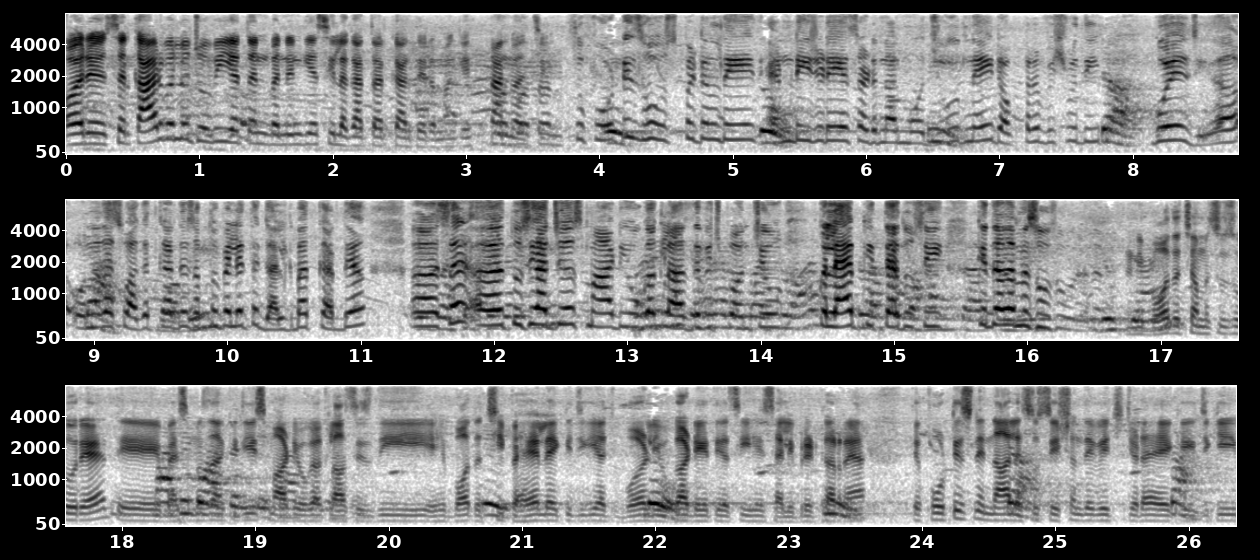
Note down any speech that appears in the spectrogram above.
ਔਰ ਸਰਕਾਰ ਵੱਲੋਂ ਜੋ ਵੀ ਯਤਨ ਬਣਨਗੇ, ਅਸੀਂ ਲਗਾਤਾਰ ਕਰਦੇ ਰਵਾਂਗੇ। ਧੰਨਵਾਦ ਜੀ। ਸੋ ਫੋਰਟਿਸ ਹਸਪੀਟਲ ਦੇ ਡੀ ਜਿਹੜੇ ਸਾਡੇ ਨਾਲ ਮੌਜੂਦ ਨੇ, ਡਾਕਟਰ ਵਿਸ਼ਵਦੀਪ ਗੋਇਲ ਜੀ ਉਹਨਾਂ ਦਾ ਸਵਾਗਤ ਕਰਦੇ ਸਭ ਤੋਂ ਪਹਿਲੇ ਤਾਂ ਗੱਲਬਾਤ ਕਰਦੇ ਆ ਸਰ ਤੁਸੀਂ ਅੱਜ ਸਮਾਰਟ ਯੋਗਾ ਕਲਾਸ ਦੇ ਵਿੱਚ ਪਹੁੰਚੇ ਹੋ ਕੋਲੈਬ ਕੀਤਾ ਤੁਸੀਂ, ਕਿੱਦਾਂ ਦਾ ਮਹਿਸੂਸ ਹੋ ਰਿਹਾ? ਨਹੀਂ ਬਹੁਤ ਅੱਛਾ ਮਹਿਸੂਸ ਹੋ ਰਿਹਾ ਹੈ ਤੇ ਮੈਂ ਸਮਝਦਾ ਕਿ ਜੀ ਸਮਾਰਟ ਯੋਗਾ ਕਲਾਸਿਸ ਦੀ ਇਹ ਬਹੁਤ ਅੱਛੀ ਪਹਿਲ ਹੈ ਕਿ ਜੀ ਅੱਜ ਵਰਲਡ ਯੋਗਾ ਡੇ ਤੇ ਅਸੀਂ ਇਹ ਸੈਲੀਬ੍ਰੇਟ ਕਰ ਰਹੇ ਹਾਂ ਤੇ ਫੋਰਟਿਸ ਨੇ ਨਾਲ ਐਸੋਸੀਏਸ਼ਨ ਦੇ ਵਿੱਚ ਜਿਹੜਾ ਹੈ ਕਿ ਜੀ। ਕਿ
